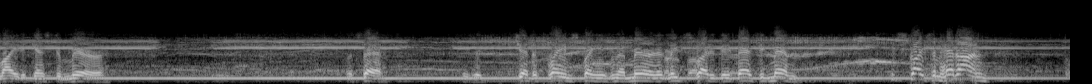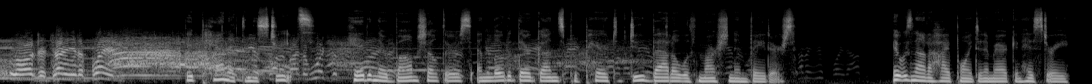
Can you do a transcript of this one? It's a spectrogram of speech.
light against a mirror. What's that? There's a jet of flame springing from the mirror and it leaps right at the advancing men. It strikes them head on. They're turning into flames. They panicked in the streets, hid in their bomb shelters, and loaded their guns prepared to do battle with Martian invaders. It was not a high point in American history,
